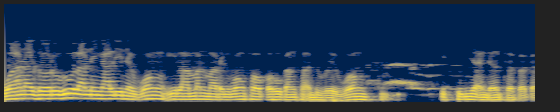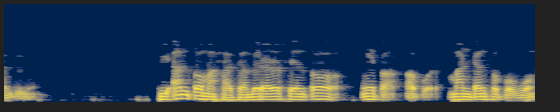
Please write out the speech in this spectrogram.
Wa nadzuruhu lan ningaline wong ilaman maring wong faqahu kang sak dhuwure wong di dunya ing dalem babagan dunya. Bi anto maha gambar sento ngetok apa mandang sapa wong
